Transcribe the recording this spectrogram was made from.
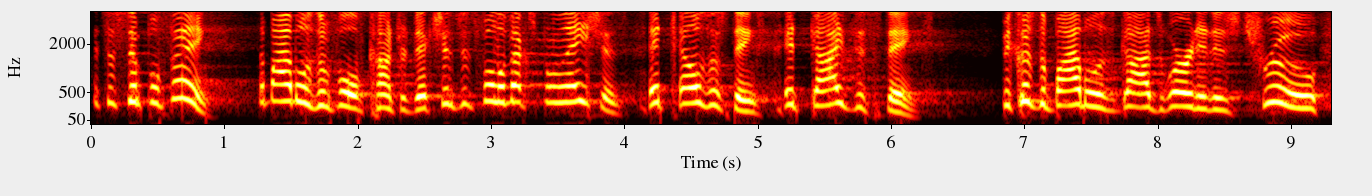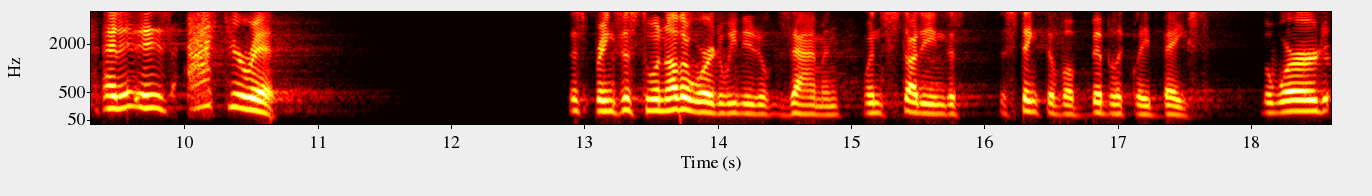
It's a simple thing. The Bible isn't full of contradictions, it's full of explanations. It tells us things, it guides us things. Because the Bible is God's word, it is true and it is accurate. This brings us to another word we need to examine when studying this distinctive of biblically based. The word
